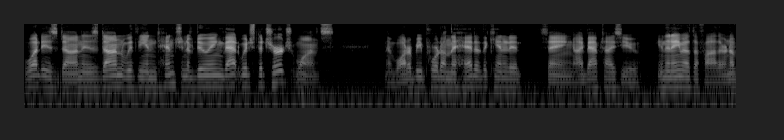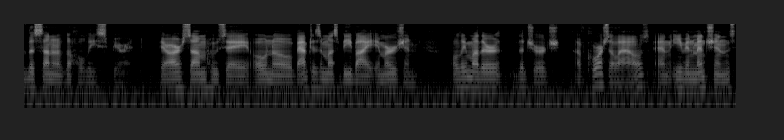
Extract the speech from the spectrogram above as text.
what is done is done with the intention of doing that which the church wants. Then water be poured on the head of the candidate, saying, I baptize you in the name of the Father, and of the Son, and of the Holy Spirit. There are some who say, oh no, baptism must be by immersion. Holy Mother, the Church, of course allows, and even mentions,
